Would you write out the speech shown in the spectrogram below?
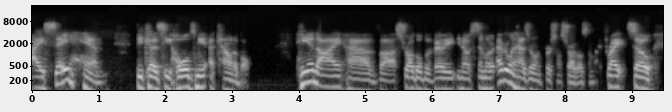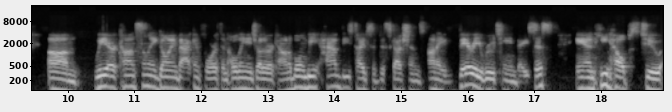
I say him because he holds me accountable. He and I have uh, struggled with very, you know, similar. Everyone has their own personal struggles in life, right? So, um, we are constantly going back and forth and holding each other accountable. And we have these types of discussions on a very routine basis. And he helps to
